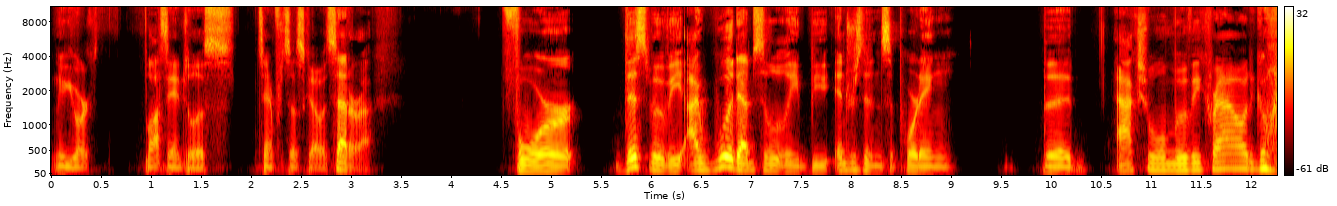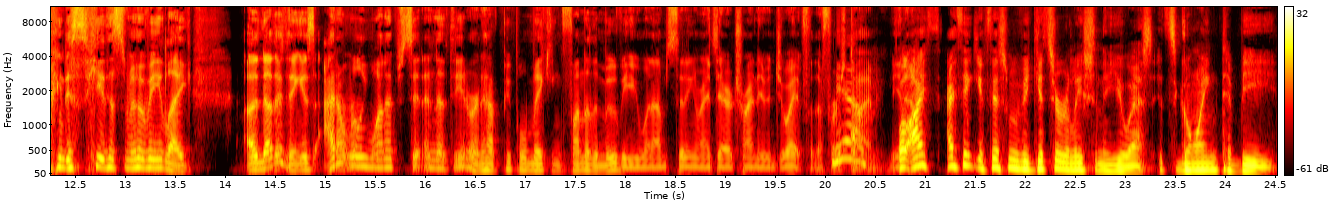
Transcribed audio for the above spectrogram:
New York, Los Angeles, San Francisco, etc. For this movie, I would absolutely be interested in supporting the actual movie crowd going to see this movie. Like another thing is I don't really want to sit in the theater and have people making fun of the movie when I'm sitting right there trying to enjoy it for the first Yeah. time. you Well, know? I th- I think if this movie gets a release in the U.S., it's going to be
